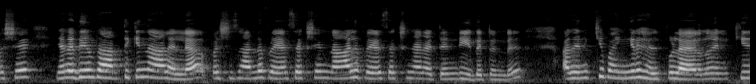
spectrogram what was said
പക്ഷേ ഞാൻ അധികം പ്രാർത്ഥിക്കുന്ന ആളല്ല. പക്ഷേ സാറിന്റെ പ്രെയർ സെക്ഷൻ നാല് പ്രെയർ സെക്ഷൻ ഞാൻ അറ്റൻഡ് ചെയ്തിട്ടുണ്ട്. അതെനിക്ക് ഭയങ്കര ഹെൽപ്ഫുൾ ആയിരുന്നു. എനിക്ക്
